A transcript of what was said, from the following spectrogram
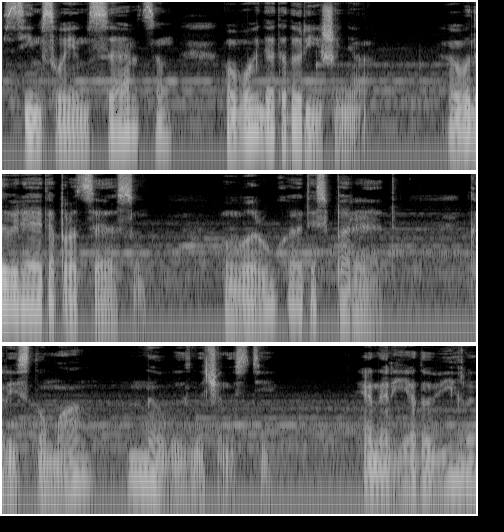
Всім своїм серцем ви йдете до рішення, ви довіряєте процесу, ви рухаєтесь вперед крізь туман невизначеності. Енергія довіри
